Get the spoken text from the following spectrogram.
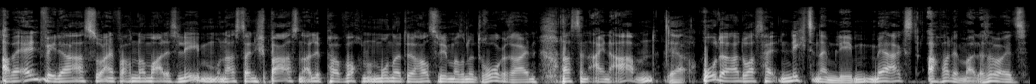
Aber entweder hast du einfach ein normales Leben und hast deinen Spaß und alle paar Wochen und Monate haust du dir mal so eine Droge rein und hast dann einen Abend. Ja. Oder du hast halt nichts in deinem Leben, merkst, ach warte mal, das war jetzt,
